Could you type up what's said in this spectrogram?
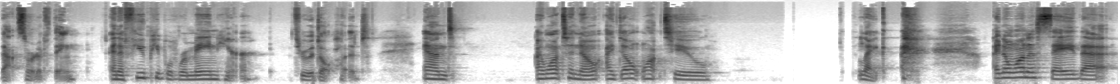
that sort of thing. And a few people remain here through adulthood. And I want to know, I don't want to like I don't want to say that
